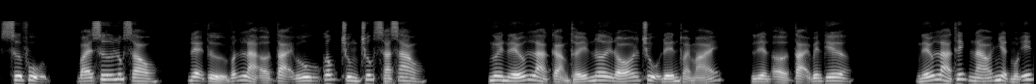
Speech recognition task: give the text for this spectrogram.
sư phụ, bái sư lúc sau, đệ tử vẫn là ở tại U cốc trung trúc xá sao. Ngươi nếu là cảm thấy nơi đó trụ đến thoải mái, liền ở tại bên kia. Nếu là thích náo nhiệt một ít,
